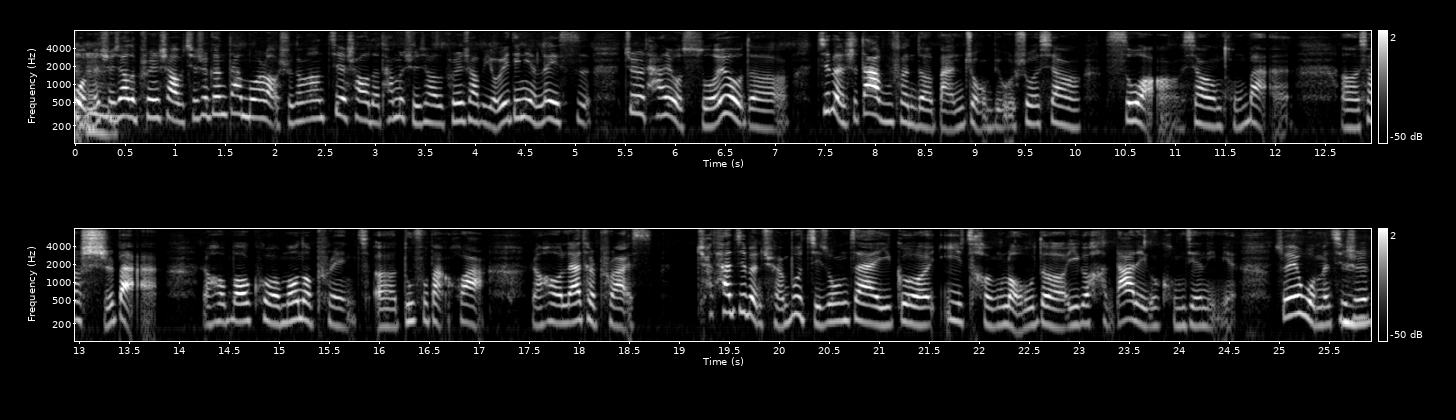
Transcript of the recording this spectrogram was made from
我们学校的 print shop 其实跟大木尔老师刚刚介绍的他们学校的 print shop 有一点点类似，就是它有所有的，基本是大部分的版种，比如说像丝网、像铜版，呃，像石板，然后包括 monoprint，呃，读幅版画，然后 letterpress。它它基本全部集中在一个一层楼的一个很大的一个空间里面，所以我们其实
